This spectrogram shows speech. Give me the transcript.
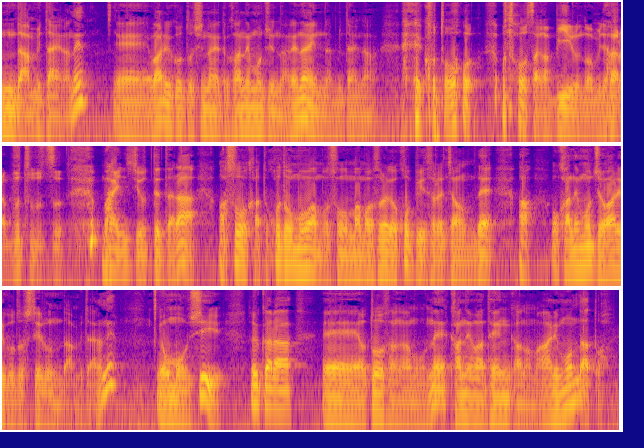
んだ、みたいなね。えー、悪いことしないと金持ちになれないんだ、みたいなことを、お父さんがビール飲みながらブツブツ毎日言ってたら、あ、そうかと、子供はもうそのままそれがコピーされちゃうんで、あ、お金持ちは悪いことしてるんだ、みたいなね、思うし、それから、えー、お父さんがもうね、金は天下の回りもんだと。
